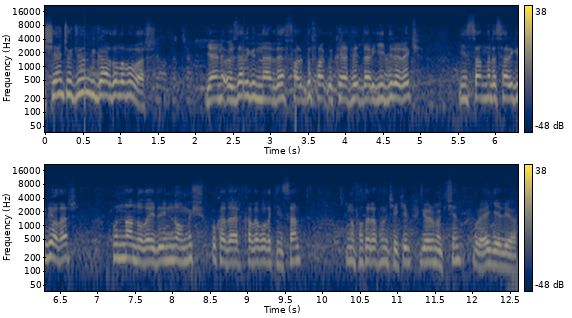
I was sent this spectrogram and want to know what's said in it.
İşeyen çocuğun bir gardırobı var. Yani özel günlerde farklı farklı kıyafetler giydirerek insanlara sergiliyorlar. Bundan dolayı da ünlü olmuş bu kadar kalabalık insan bunun fotoğrafını çekip görmek için buraya geliyor.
